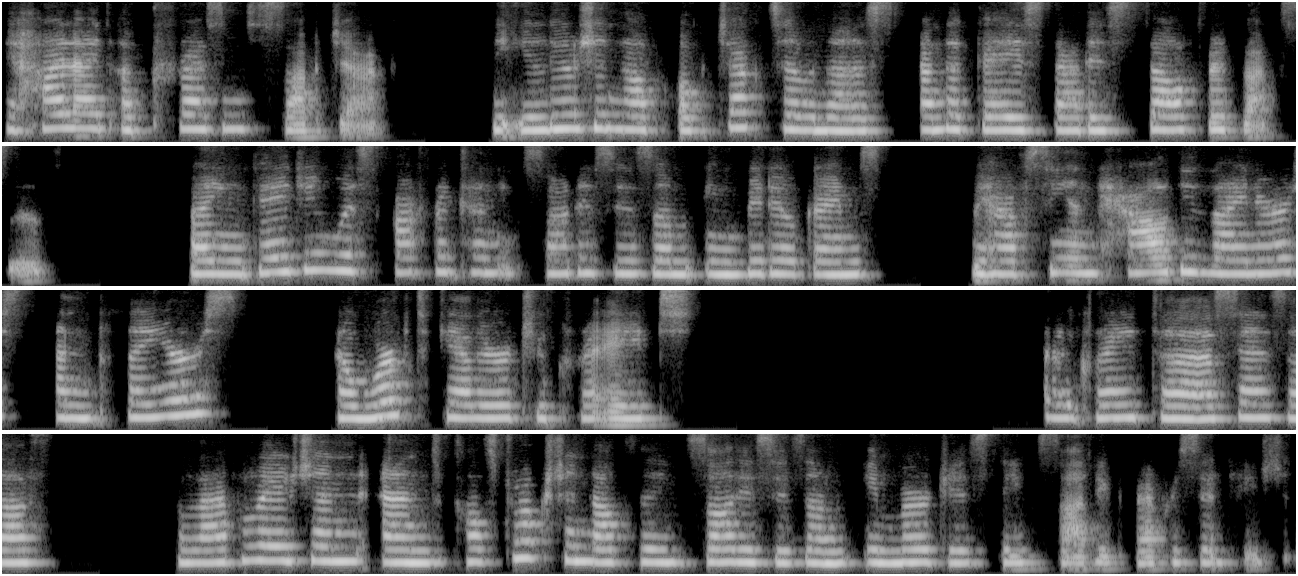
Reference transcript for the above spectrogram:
they highlight a present subject, the illusion of objectiveness and a gaze that is self-reflexive. By engaging with African exoticism in video games, we have seen how designers and players can work together to create and create a uh, sense of collaboration and construction of the exoticism emerges the exotic representation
